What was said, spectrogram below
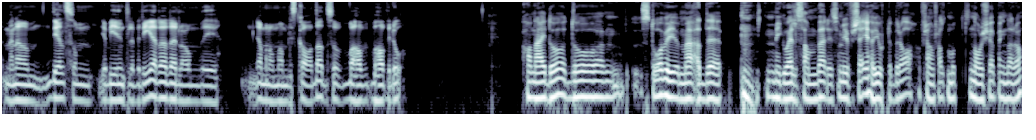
Men um, dels om Jabir inte levererar eller om, vi, ja, men om man blir skadad, så vad har, vad har vi då? Ja, nej, då, då um, står vi ju med eh, Miguel Sandberg som och för sig har gjort det bra, framförallt mot Norrköping där då,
